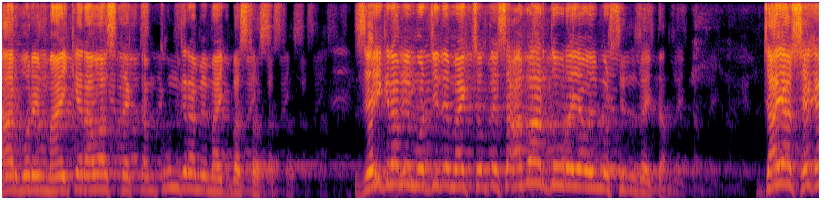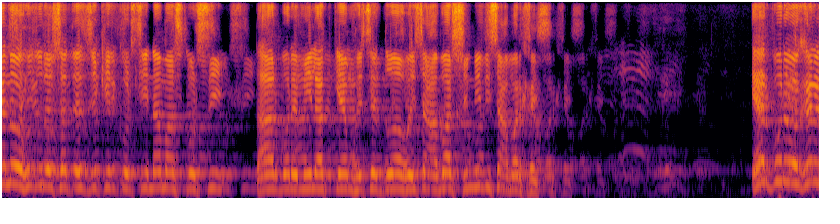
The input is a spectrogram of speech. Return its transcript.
তারপরে মাইকের আওয়াজ দেখতাম, কোন গ্রামে মাইক বাজতেছে? যেই গ্রামে মসজিদে মাইক চলতেছে, আবার দৌড়াইয়া ওই মসজিদে যাইতাম। যাইয়া সেখানেও হুজুরের সাথে জিকির করছি, নামাজ পড়ছি। তারপরে মিলাদ ক্যাম হয়েছে দোয়া হয়েছে আবার সিন্নি দিছে, আবার খাইছি। এরপরে ওখানে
